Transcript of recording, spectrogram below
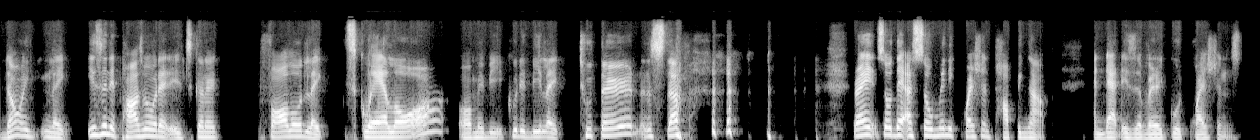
Don't like, isn't it possible that it's gonna follow like square law, or maybe could it be like two third and stuff? right. So there are so many questions popping up, and that is a very good questions.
